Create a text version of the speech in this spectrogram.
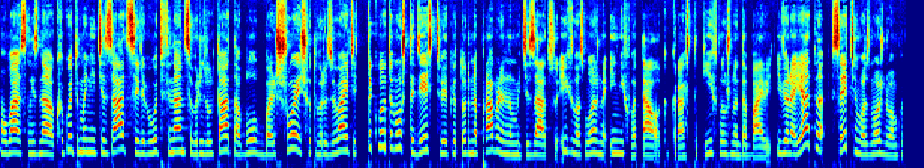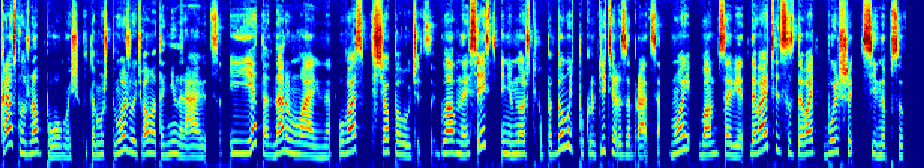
у вас, не знаю, какой-то монетизации или какой-то финансовый результат, а блог большой, что-то вы развиваете, так потому что действия, которые направлены на монетизацию, их, возможно, и не хватало как раз-таки, их нужно добавить. И, вероятно, с этим, возможно, вам как раз нужна помощь, потому что, может быть, вам это не нравится. И это нормально. У вас все получится. Главное сесть и немножечко подумать, покрутить и разобраться. Мой вам совет. Давайте создавать больше синапсов.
